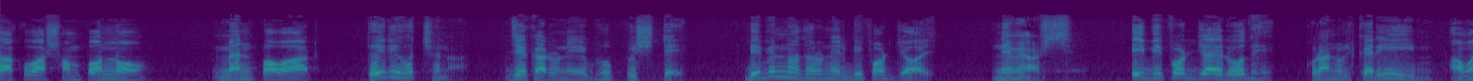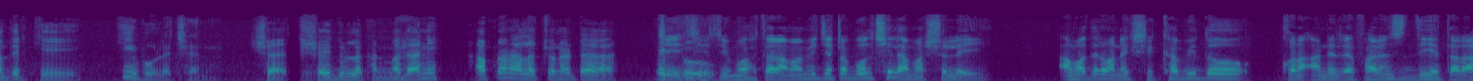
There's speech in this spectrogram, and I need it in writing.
তাকোয়া সম্পন্ন ম্যান পাওয়ার তৈরি হচ্ছে না যে কারণে ভূপৃষ্ঠে বিভিন্ন ধরনের বিপর্যয় নেমে আসছে। এই বিপর্যয় রোধে কোরআনুল করিম আমাদেরকে কি বলেছেন? শেখ শহীদুল্লাহ খান মাদানি আপনার আলোচনাটা মোহতারাম আমি যেটা বলছিলাম আসলেই আমাদের অনেক শিক্ষাবিদও কোরআনের রেফারেন্স দিয়ে তারা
